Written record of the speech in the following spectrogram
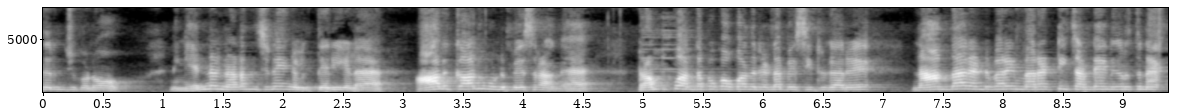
தெரிஞ்சுக்கணும். நீங்க என்ன நடந்துச்சுன்னே எங்களுக்கு தெரியல. ஆளுக்காலும் ஒன்று ஒண்ணு பேசுறாங்க. ட்ரம்ப் அந்த பக்கம் உட்காந்துட்டு என்ன பேசிட்டு இருக்காரு? நான் தான் ரெண்டு பேரையும் மிரட்டி சண்டையை நிறுத்தினேன்.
